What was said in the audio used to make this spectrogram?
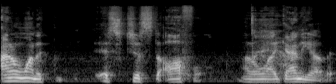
I don't want to. It's just awful. I don't like any of it.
